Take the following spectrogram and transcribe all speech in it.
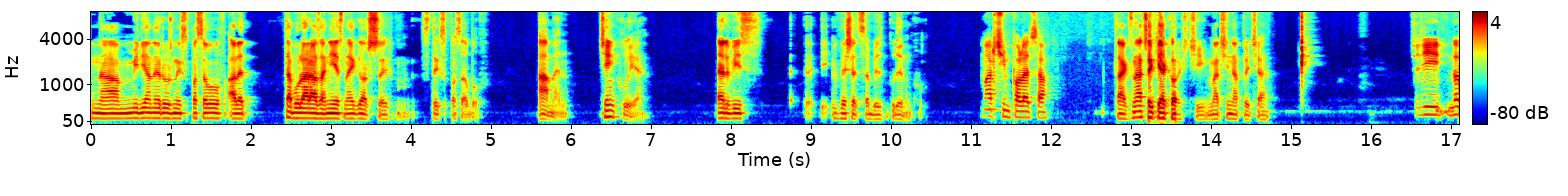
na miliony różnych sposobów, ale tabula rasa nie jest najgorszy z tych sposobów. Amen. Dziękuję. Elvis y, wyszedł sobie z budynku. Marcin poleca. Tak, znaczek jakości Marcina Pycia. Czyli no,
